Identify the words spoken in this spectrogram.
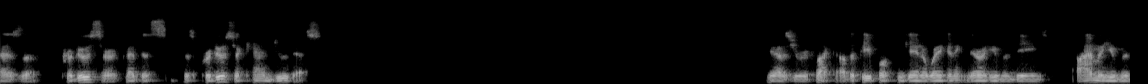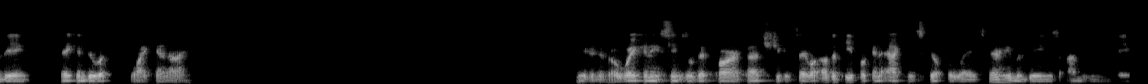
as the producer, that this, this producer can do this. As you reflect, other people can gain awakening. They're human beings. I'm a human being. They can do it. Why can't I? Even if awakening seems a little bit far-fetched, you can say, well, other people can act in skillful ways. They're human beings. I'm a human being.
